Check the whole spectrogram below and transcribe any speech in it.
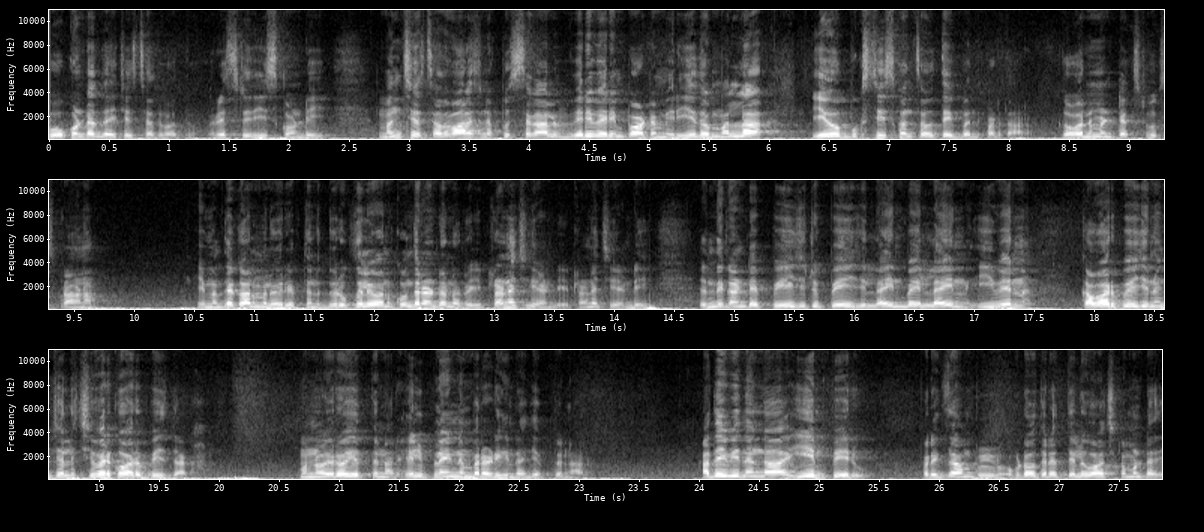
పోకుండా దయచేసి చదవద్దు. రెస్ట్ తీసుకోండి. మంచిగా చదవాల్సిన పుస్తకాలు వెరీ వెరీ ఇంపార్టెంట్ మీరు ఏదో మళ్ళా ఏదో బుక్స్ తీసుకొని చదివితే ఇబ్బంది పడతారు. గవర్నమెంట్ టెక్స్ట్ బుక్స్ ప్రాణం. ఈ మధ్యకాలంలో ఎవరు చెప్తున్నారు? దొరుకుతలేవు అని కొందరు అంటున్నారు. ఇట్లానే చేయండి ఇట్లానే చేయండి. ఎందుకంటే page to page line by line even cover page నుంచి వెళ్ళి చివరి కవర్ పేజ్ దాకా. మొన్న ఎవరో చెప్తున్నారు హెల్ప్ లైన్ నెంబర్ అడిగిందని చెప్తున్నారు. అదేవిధంగా ఏం పేరు? ఫర్ ఎగ్జాంపుల్ ఒకటో తరగతి తెలుగు వాచకం ఉంటుంది.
